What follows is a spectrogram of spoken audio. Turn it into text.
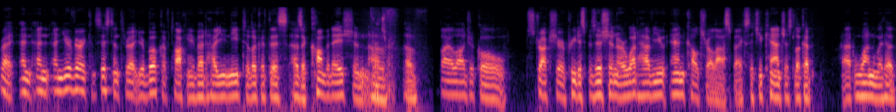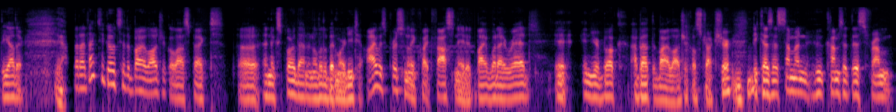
Right, and, and, and you're very consistent throughout your book of talking about how you need to look at this as a combination of, right. of biological structure, predisposition, or what have you, and cultural aspects, that you can't just look at, at one without the other. Yeah. But I'd like to go to the biological aspect uh, and explore that in a little bit more detail. I was personally quite fascinated by what I read in your book about the biological structure, mm-hmm. because as someone who comes at this from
